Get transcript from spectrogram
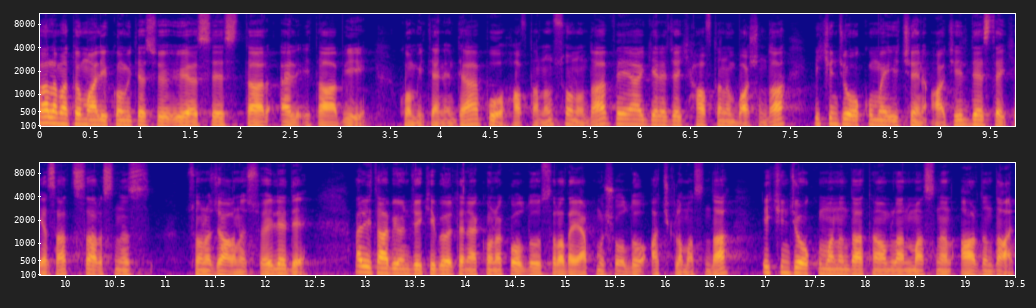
Parlamento Mali Komitesi üyesi Star El-İtabi, komitenin de bu haftanın sonunda veya gelecek haftanın başında ikinci okuma için acil destek yasa tasarısını sunacağını söyledi. Ali Tabi önceki bültene konak olduğu sırada yapmış olduğu açıklamasında ikinci okumanın da tamamlanmasının ardından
